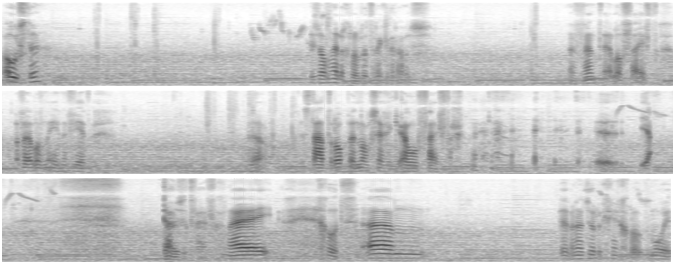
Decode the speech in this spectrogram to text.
oosten. Is wel een hele grote trekker trouwens. Een vent 1150 of 1149. Ja, staat erop en nog zeg ik 1150. uh, ja. 1050. Nee, goed. Um, we hebben natuurlijk geen grote mooie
